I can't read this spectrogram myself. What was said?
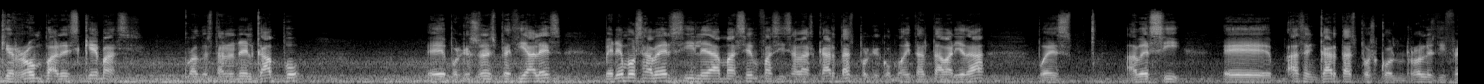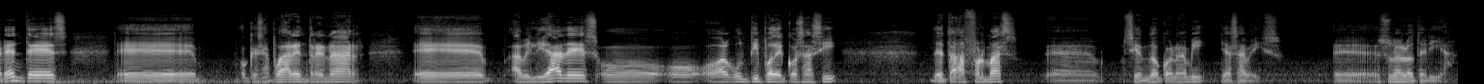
que rompan esquemas cuando están en el campo eh, porque son especiales. Veremos a ver si le da más énfasis a las cartas porque como hay tanta variedad pues a ver si eh, hacen cartas pues con roles diferentes eh, o que se puedan entrenar eh, habilidades o, algún tipo de cosa así de todas formas siendo Konami ya sabéis es una lotería.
